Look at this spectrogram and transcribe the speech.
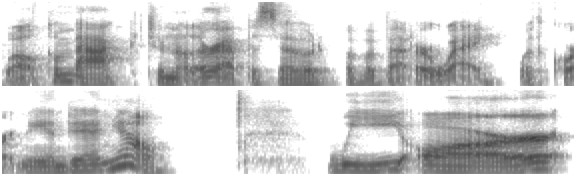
Welcome back to another episode of A Better Way with Courtney and Danielle. We are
